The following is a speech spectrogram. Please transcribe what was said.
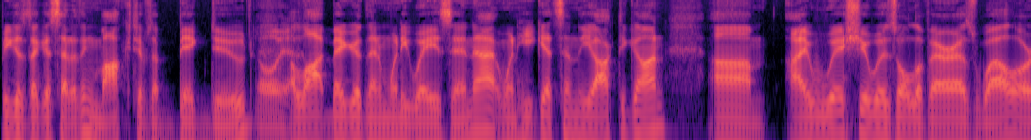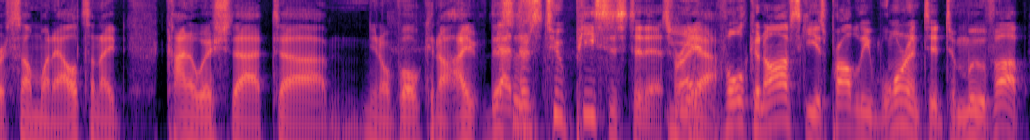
Because like I said, I think Makhachev's a big dude. Oh, yeah. a lot bigger than when he weighs in at when he gets in the octagon. Um, I wish it was Oliveira as well or someone else, and I kind of wish that um, you know Volkan. I this yeah, there's two pieces to this, right? Yeah. Volkanovski is probably warranted to move up.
